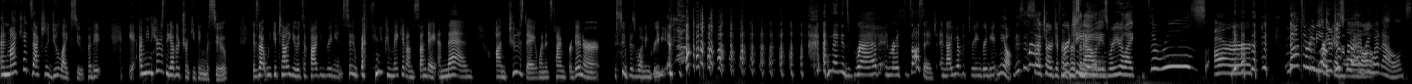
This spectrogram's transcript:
And my kids actually do like soup, but it, it I mean, here's the other tricky thing with soup is that we could tell you it's a five ingredient soup and then you can make it on Sunday and then on Tuesday when it's time for dinner, soup is one ingredient. and then it's bread and roasted sausage. And now you have a three ingredient meal. This is such our different personalities cheating. where you're like, the rules are Not for me. They're just for everyone else.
